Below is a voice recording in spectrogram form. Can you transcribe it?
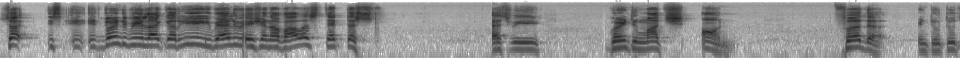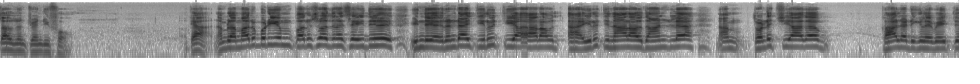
so it's, it- it's going to be like a re-evaluation of our status as we going to march on further into 2024 Okay நம்மளை மறுபடியும் பரிசோதனை செய்து இந்த ரெண்டாயிரத்தி இருபத்தி ஆறாவது இருபத்தி நாலாவது ஆண்டில் நாம் தொடர்ச்சியாக காலடிகளை வைத்து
